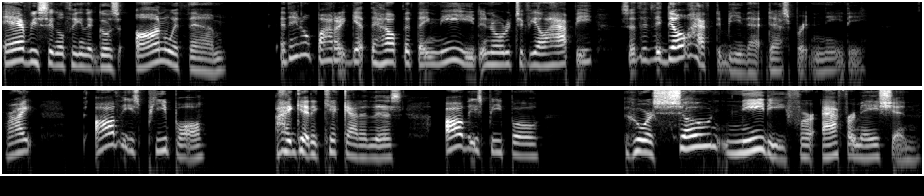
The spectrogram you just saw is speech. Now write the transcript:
every single thing that goes on with them, and they don't bother to get the help that they need in order to feel happy so that they don't have to be that desperate and needy, right? All these people, I get a kick out of this, all these people who are so needy for affirmation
